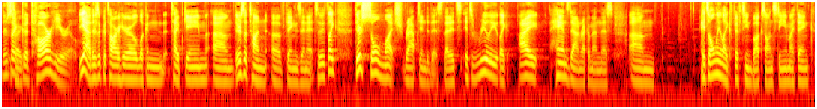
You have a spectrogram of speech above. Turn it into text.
There's like Guitar Hero. yeah, there's a Guitar Hero looking type game. Um, there's a ton of things in it, so it's like there's so much wrapped into this that it's it's really like I hands down recommend this. Um, it's only like 15 bucks on Steam, I think,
